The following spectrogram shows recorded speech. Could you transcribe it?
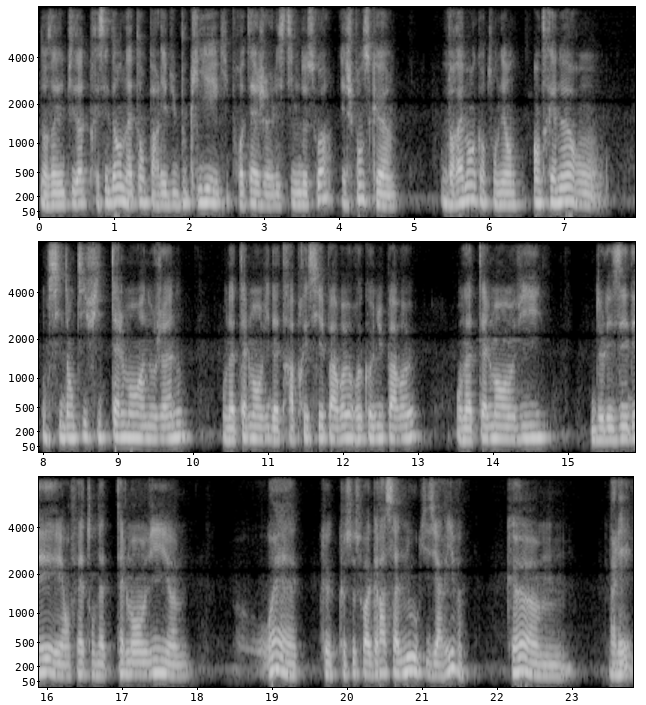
Dans un épisode précédent, Nathan parlait du bouclier qui protège l'estime de soi, et je pense que vraiment, quand on est en- entraîneur, on, on s'identifie tellement à nos jeunes, on a tellement envie d'être apprécié par eux, reconnu par eux, on a tellement envie de les aider, et en fait, on a tellement envie, euh, ouais, que, que ce soit grâce à nous qu'ils y arrivent, que euh, bah, les,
